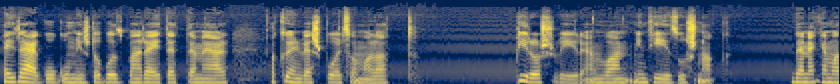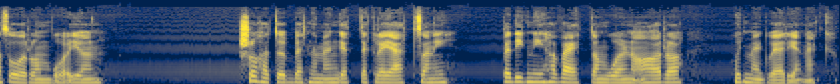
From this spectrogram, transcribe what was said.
Egy rágógumis dobozban rejtettem el, a könyves polcom alatt. Piros vérem van, mint Jézusnak, de nekem az orromból jön. Soha többet nem engedtek lejátszani, pedig néha vágytam volna arra, hogy megverjenek.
